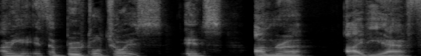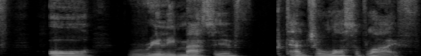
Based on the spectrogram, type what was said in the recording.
I mean, it's a brutal choice. It's UNRWA, IDF, or really massive potential loss of life.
